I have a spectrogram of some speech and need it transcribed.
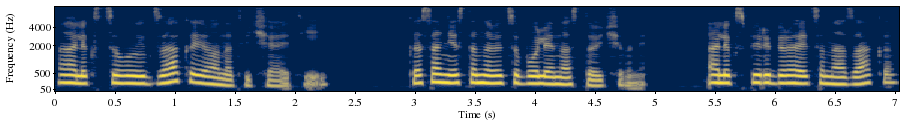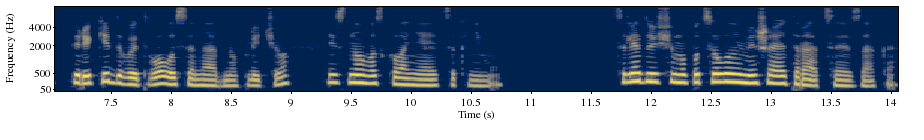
Алекс целует Зака, и он отвечает ей. Касания становятся более настойчивыми. Алекс перебирается на Зака, перекидывает волосы на одно плечо и снова склоняется к нему. Следующему поцелую мешает рация Зака.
